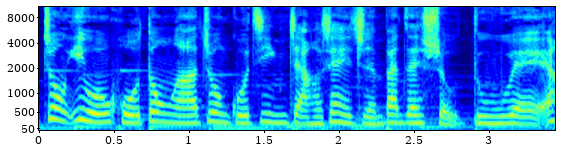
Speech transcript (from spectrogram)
这种艺文活动啊，这种国际影展好像也只能办在首都哎、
